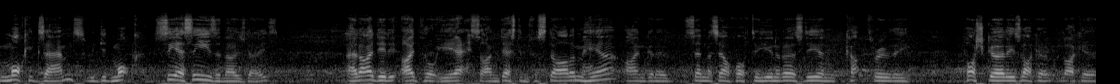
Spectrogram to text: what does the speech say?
mock exams. We did mock CSEs in those days, and I did it. I thought, yes, I'm destined for stardom here. I'm going to send myself off to university and cut through the posh girlies like a like a,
